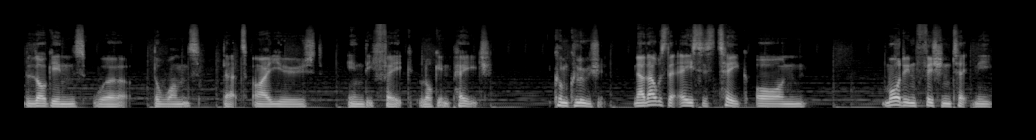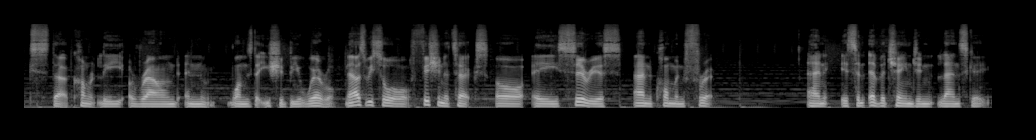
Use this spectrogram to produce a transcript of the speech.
the logins were the ones that I used in the fake login page. Conclusion. Now, that was the ACE's take on modern phishing techniques that are currently around and ones that you should be aware of. Now, as we saw, phishing attacks are a serious and common threat, and it's an ever changing landscape.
